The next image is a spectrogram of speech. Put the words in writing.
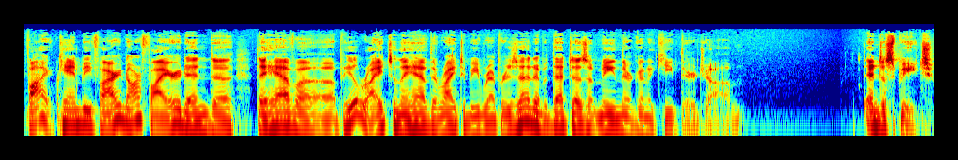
fired, can be fired, and are fired, and uh, they have uh, appeal rights and they have the right to be represented, but that doesn't mean they're going to keep their job. End of speech.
